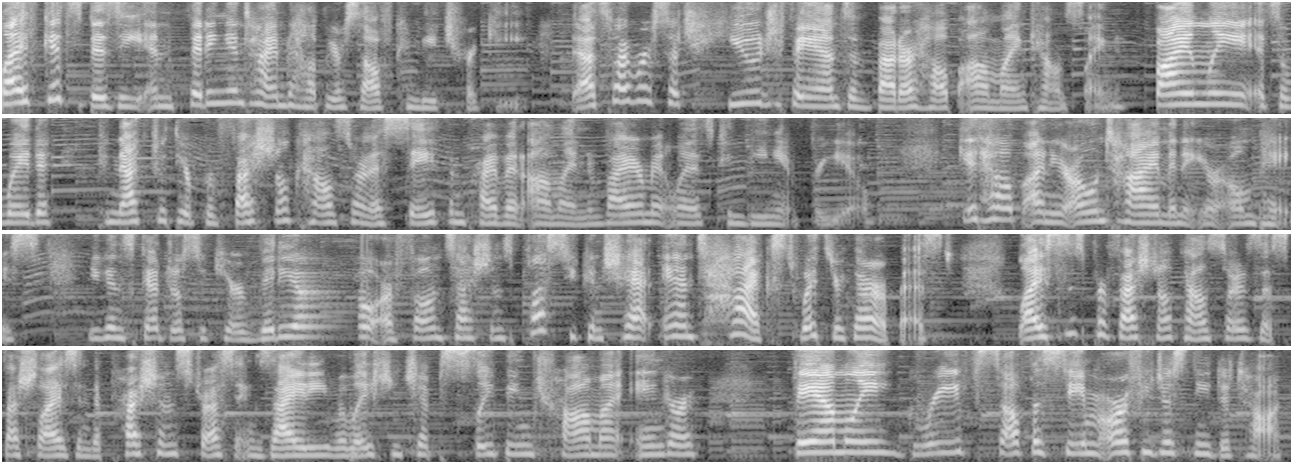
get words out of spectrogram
Life gets busy and fitting in time to help yourself can be tricky. That's why we're such huge fans of BetterHelp Online Counseling. Finally, it's a way to connect with your professional counselor in a safe and private online environment when it's convenient for you. Get help on your own time and at your own pace. You can schedule secure video or phone sessions, plus, you can chat and text with your therapist. Licensed professional counselors that specialize in depression, stress, anxiety, relationships, sleeping, trauma, anger, family, grief, self esteem, or if you just need to talk.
